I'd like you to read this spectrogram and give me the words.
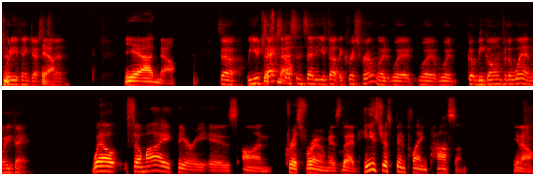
What do you think, Justin yeah. Smith? Yeah, no. So well, you texted no. us and said that you thought that Chris Froome would would would would go, be going for the win. What do you think? Well, so my theory is on Chris Froome is that he's just been playing possum, you know.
